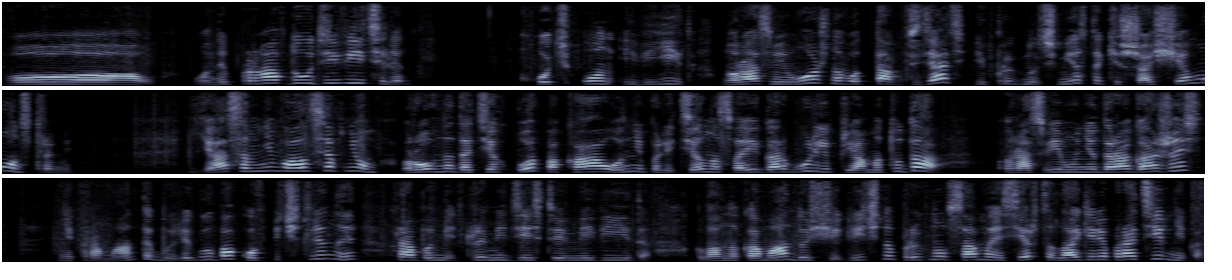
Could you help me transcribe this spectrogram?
Вау! Он и правда удивителен. Хоть он и Виит, но разве можно вот так взять и прыгнуть с места, кишащее монстрами? Я сомневался в нем ровно до тех пор, пока он не полетел на своей горгулье прямо туда. Разве ему не дорога жизнь? Некроманты были глубоко впечатлены храбрыми действиями Виида. Главнокомандующий лично прыгнул в самое сердце лагеря противника,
